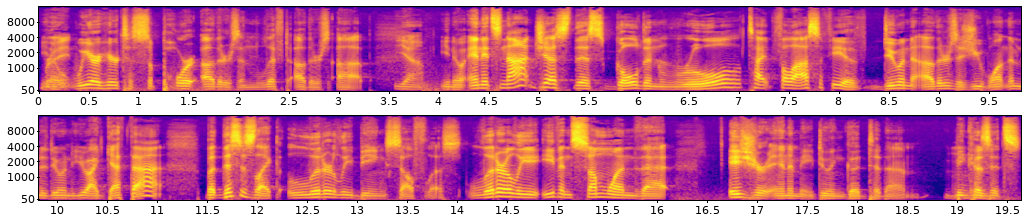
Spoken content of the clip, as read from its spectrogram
You know, Right. we are here to support others and lift others up Yeah. you know and it's not just this golden rule type philosophy of doing to others as you want them to do unto you i get that but this is like literally being selfless literally even someone that is your enemy doing good to them because Mhm. it's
